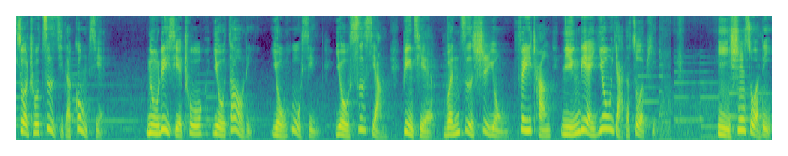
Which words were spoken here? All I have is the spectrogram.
做出自己的贡献，努力写出有道理、有悟性、有思想，并且文字适用、非常凝练优雅的作品。以诗作例，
